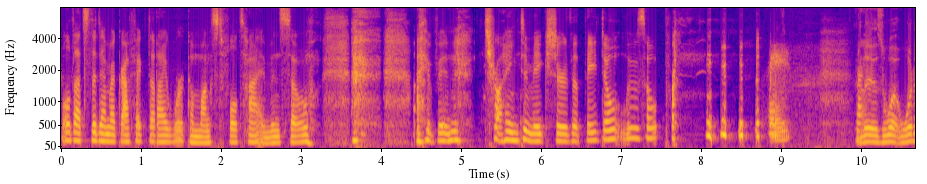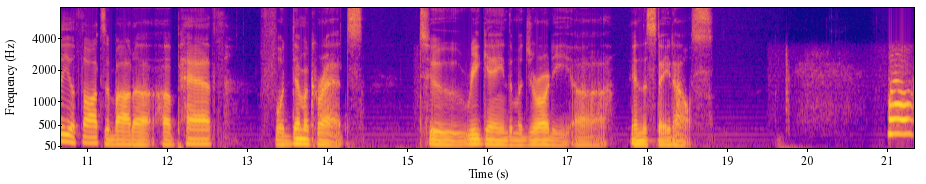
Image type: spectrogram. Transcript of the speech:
Well that's the demographic that i work amongst full time and so i've been trying to make sure that they don't lose hope. Right. liz what what are your thoughts about a, a path for democrats to regain the majority uh, in the state house? Well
